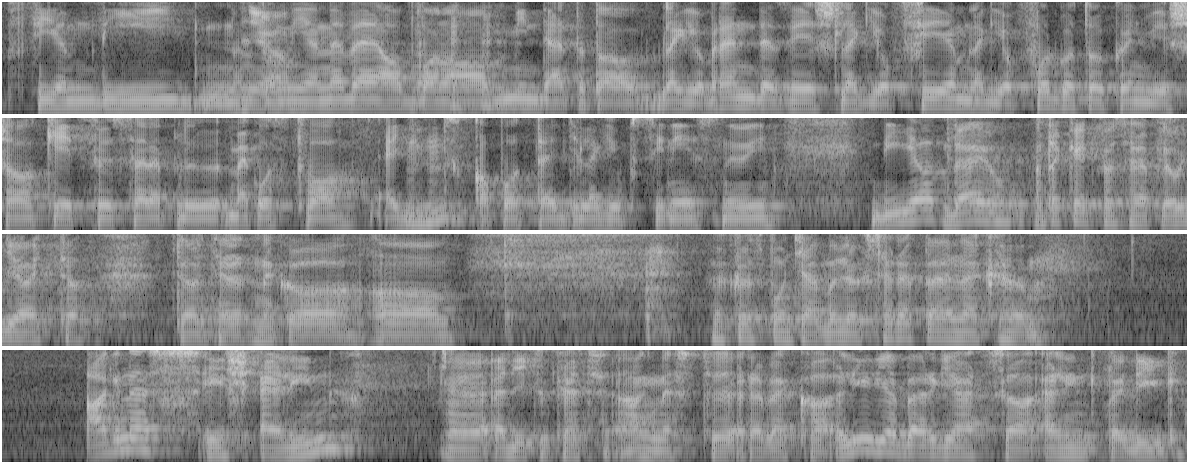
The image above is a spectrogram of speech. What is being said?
filmdíj, nem ja. tudom milyen neve, abban a minden, tehát a legjobb rendezés, legjobb film, legjobb forgatókönyv, és a két főszereplő megosztva együtt uh-huh. kapott egy legjobb színésznői díjat. De jó, hát a két főszereplő ugye hagyta történetnek a, a a központjában ők szerepelnek. Agnes és Elin, egyiküket Agnes Rebecca Livjeberg játsza, Elint pedig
